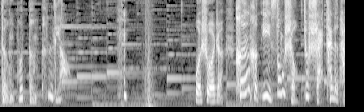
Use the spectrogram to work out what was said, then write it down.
等不等得了？我说着，狠狠的一松手，就甩开了他，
